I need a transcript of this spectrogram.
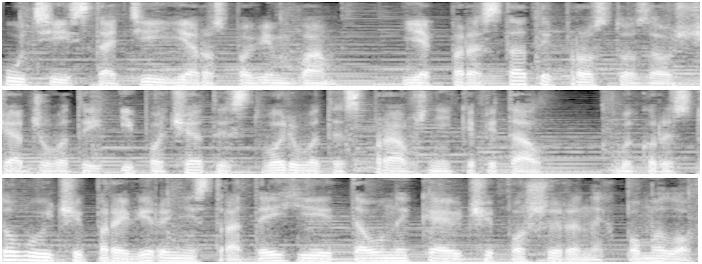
У цій статті я розповім вам, як перестати просто заощаджувати і почати створювати справжній капітал, використовуючи перевірені стратегії та уникаючи поширених помилок.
